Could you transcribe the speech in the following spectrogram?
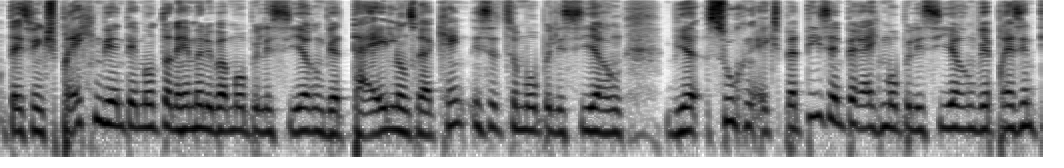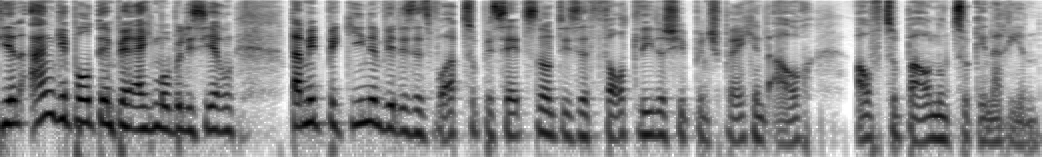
Und deswegen sprechen wir in dem Unternehmen über Mobilisierung. Wir teilen unsere Erkenntnisse zur Mobilisierung. Wir suchen Expertise im Bereich Mobilisierung. Wir präsentieren Angebote im Bereich Mobilisierung. Damit beginnen wir dieses Wort zu besetzen und diese Thought Leadership entsprechend auch aufzubauen und zu generieren.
